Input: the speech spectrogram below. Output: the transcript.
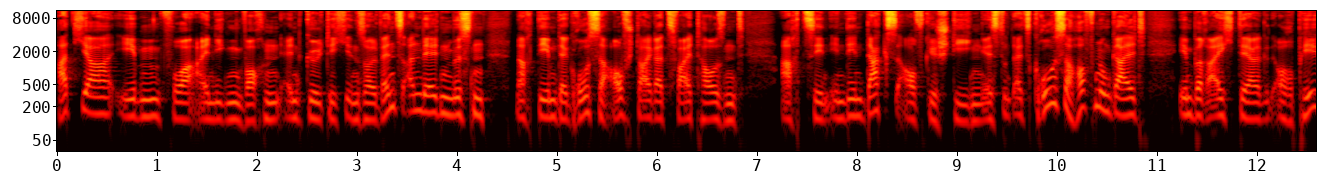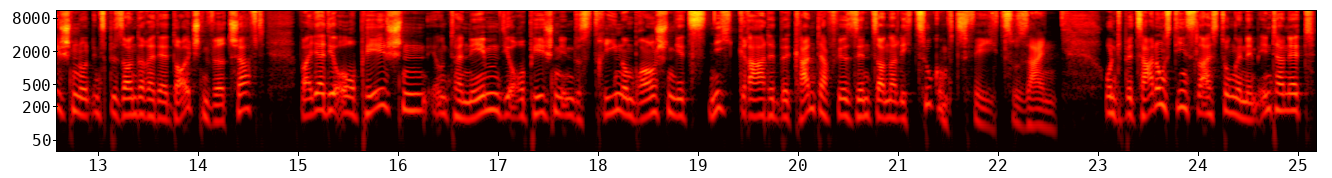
hat ja eben vor einigen Wochen endgültig Insolvenz anmelden müssen, nachdem der große Aufsteiger 2018 in den DAX aufgestiegen ist und als große Hoffnung galt im Bereich der europäischen und insbesondere der deutschen Wirtschaft, weil ja die europäischen Unternehmen, die europäischen Industrien und Branchen jetzt nicht gerade bekannt dafür sind, sonderlich zukunftsfähig zu sein. Und Bezahlungsdienstleistungen im Internet,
